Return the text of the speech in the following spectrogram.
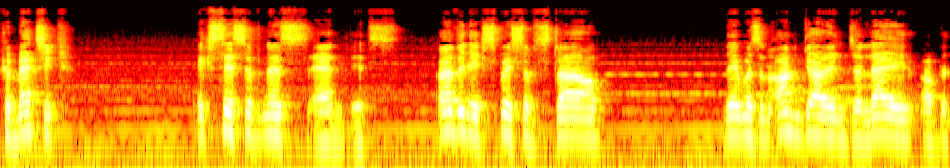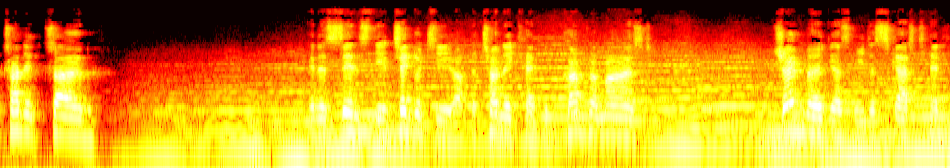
chromatic excessiveness and its overly expressive style. There was an ongoing delay of the tonic tone. In a sense, the integrity of the tonic had been compromised. Schoenberg, as we discussed, had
